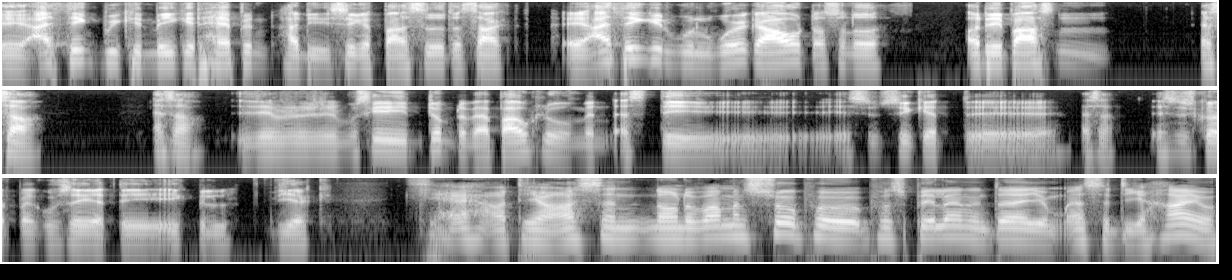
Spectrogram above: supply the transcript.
øh, I think we can make it happen, har de sikkert bare siddet og sagt. Øh, I think it will work out, og sådan noget. Og det er bare sådan, altså, altså, det er, det er måske dumt at være bagklog, men altså, det, jeg synes ikke, at, øh, altså, jeg synes godt, man kunne se, at det ikke vil virke. Ja, og det er også sådan, når det var, man så på, på spillerne der, jo, altså de har jo,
